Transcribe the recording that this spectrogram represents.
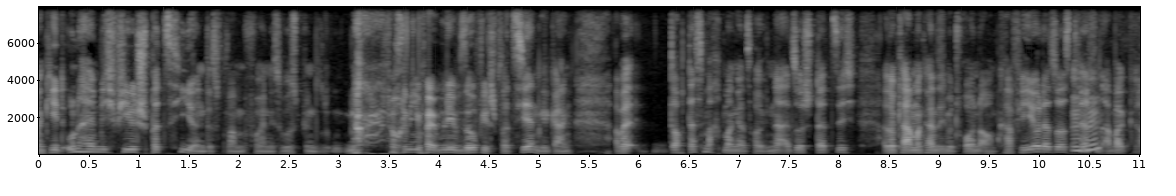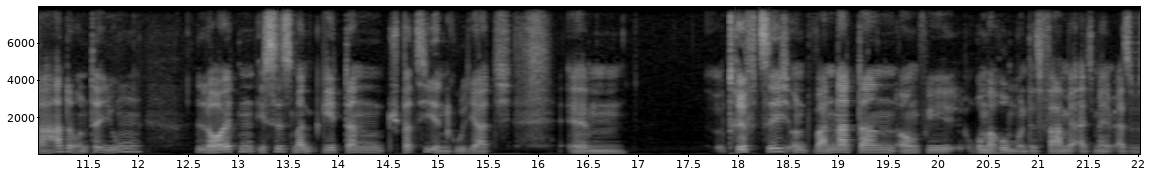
Man geht unheimlich viel spazieren. Das war mir vorher nicht so bewusst. Ich bin so, noch nie in meinem Leben so viel spazieren gegangen. Aber doch, das macht man ganz häufig. Ne? Also statt sich, also klar, man kann sich mit Freunden auch im Café oder sowas mhm. treffen, aber gerade unter jungen Leuten ist es, man geht dann spazieren, Guliatsch. Ähm, trifft sich und wandert dann irgendwie rumherum. Und das war mir, als also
